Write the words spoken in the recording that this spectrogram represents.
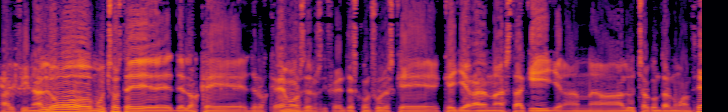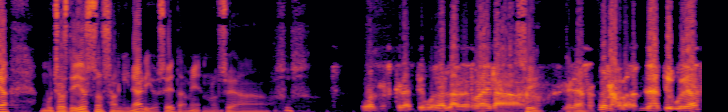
Al final luego muchos de, los que de los que vemos, de los diferentes cónsules que, llegan hasta aquí, llegan a luchar contra Numancia, muchos de ellos son sanguinarios, ¿eh? También, o sea... Bueno, es que la antigüedad la guerra era, bueno, la, antigüedad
